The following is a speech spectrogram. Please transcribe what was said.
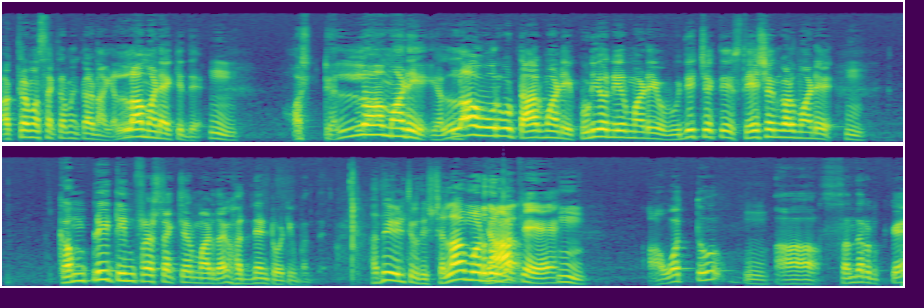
ಅಕ್ರಮ ಸಕ್ರಮೀಕರಣ ಎಲ್ಲಾ ಮಾಡಿ ಹಾಕಿದ್ದೆ. ಹ್ಮ್. ಅಷ್ಟೆಲ್ಲ ಮಾಡಿ ಎಲ್ಲ ಊರಿಗೂ ಟಾರ್ ಮಾಡಿ ಕುಡಿಯೋ ನೀರು ಮಾಡಿ ವಿದ್ಯುತ್ ಶಕ್ತಿ ಸ್ಟೇಷನ್ಗಳು ಮಾಡಿ ಕಂಪ್ಲೀಟ್ ಇನ್ಫ್ರಾಸ್ಟ್ರಕ್ಚರ್ ಮಾಡಿದಾಗ ಹದಿನೆಂಟು ಓಟಿಗೆ ಬಂದೆ. ಅದೇ ಹೇಳ್ತಿರೋದು ಇಷ್ಟೆಲ್ಲ ಮಾಡಿದ್ರು ಯಾಕೆ? ಅವತ್ತು ಆ ಸಂದರ್ಭಕ್ಕೆ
